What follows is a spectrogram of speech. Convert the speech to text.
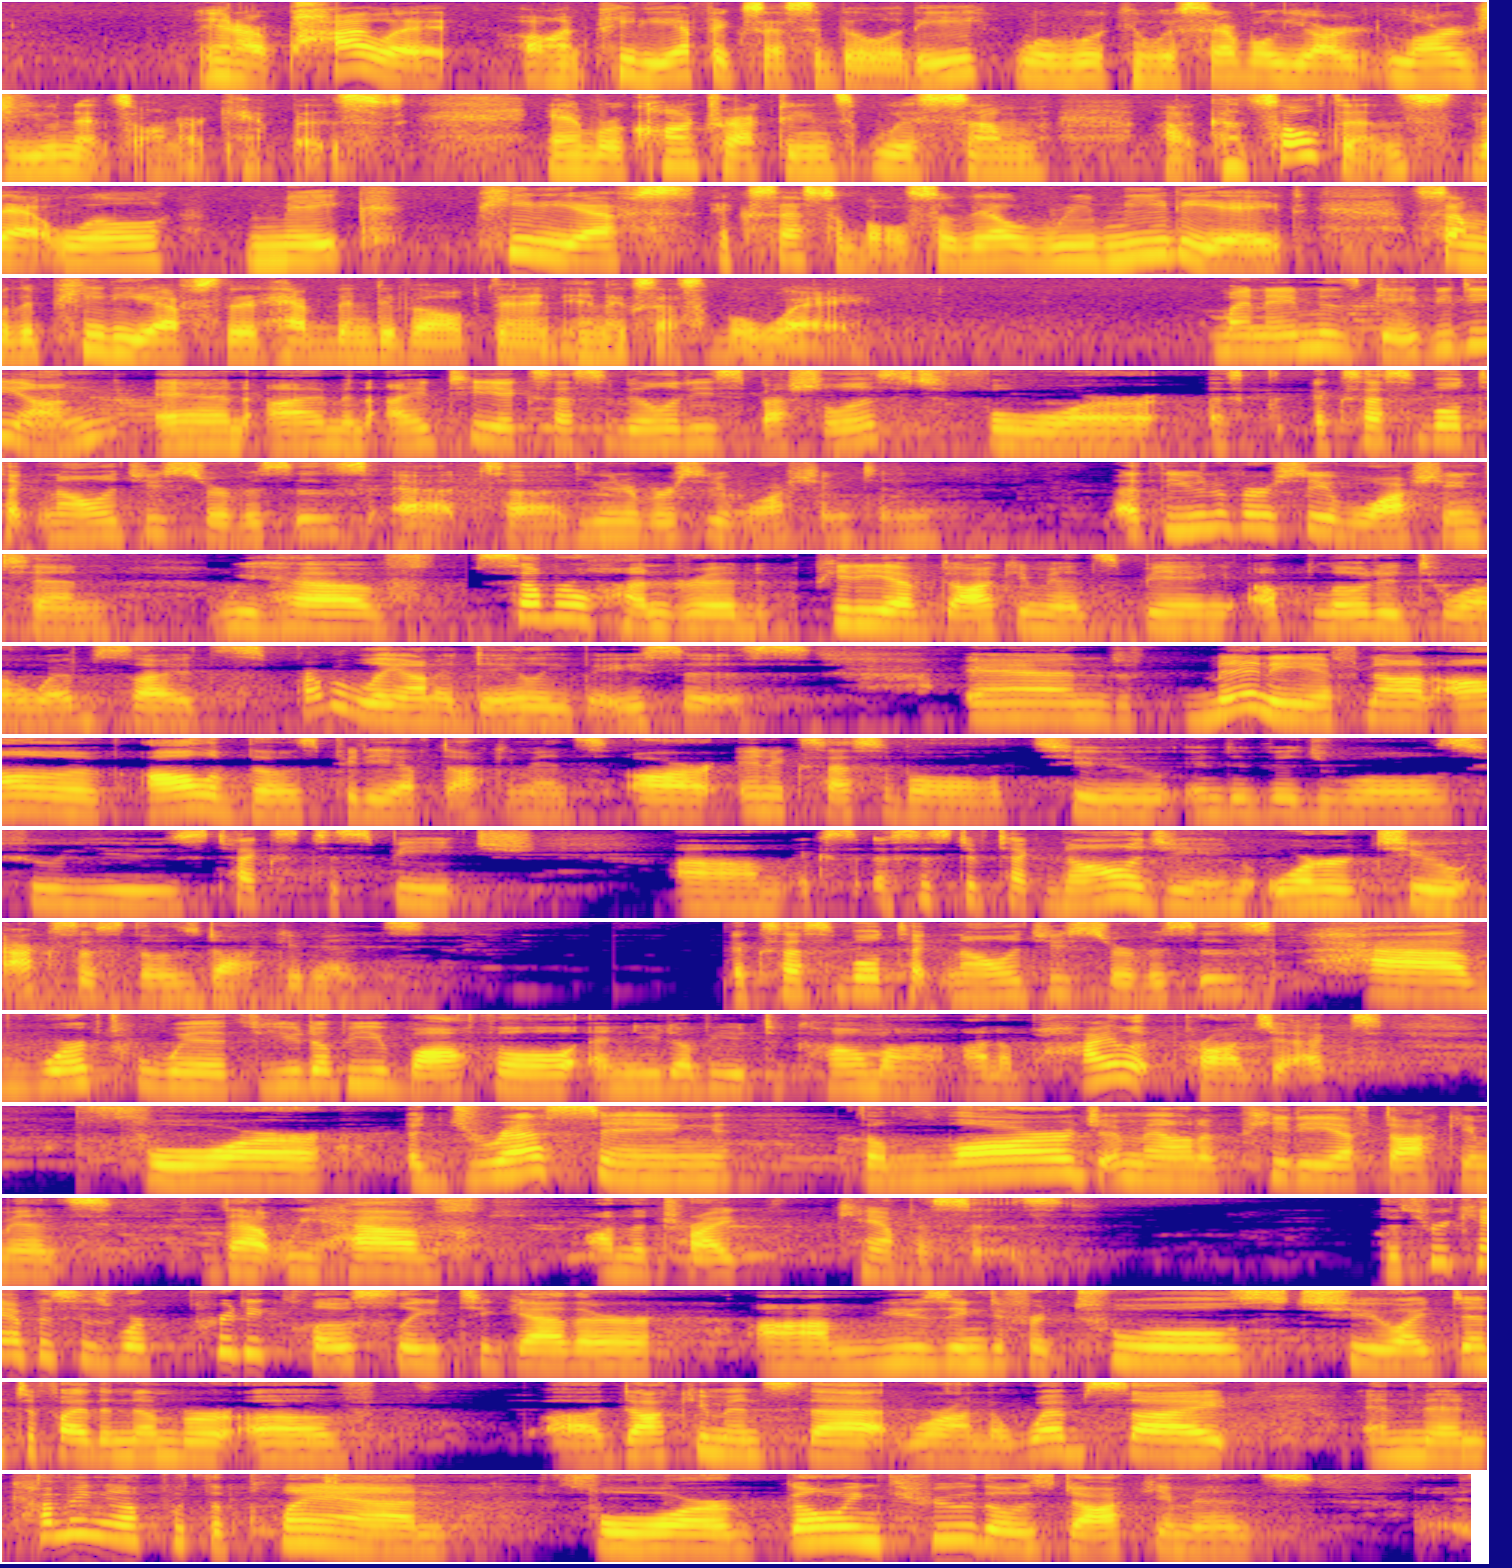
In our pilot on PDF accessibility, we're working with several yard, large units on our campus, and we're contracting with some uh, consultants that will make PDFs accessible. So they'll remediate some of the PDFs that have been developed in an inaccessible way. My name is Gaby de Jongh, and I'm an IT accessibility specialist for Accessible Technology Services at uh, the University of Washington. At the University of Washington, we have several hundred PDF documents being uploaded to our websites, probably on a daily basis. And many, if not all of, all of those PDF documents are inaccessible to individuals who use text-to-speech um, assistive technology in order to access those documents. Accessible Technology Services have worked with UW Bothell and UW Tacoma on a pilot project for addressing the large amount of PDF documents that we have on the tri campuses. The three campuses work pretty closely together um, using different tools to identify the number of uh, documents that were on the website and then coming up with a plan for going through those documents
